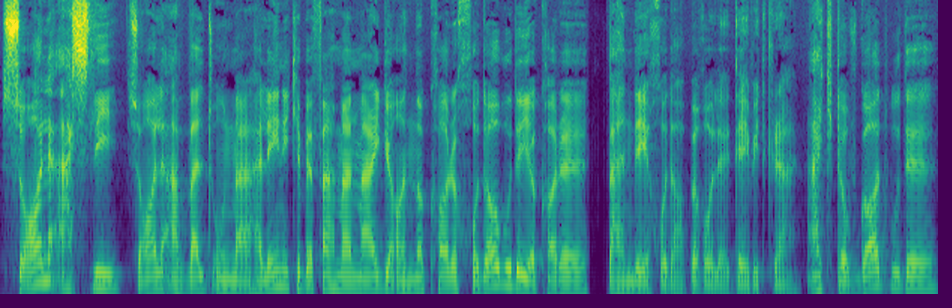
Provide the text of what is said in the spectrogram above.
سوال اصلی سوال اول تو اون مرحله اینه که بفهمن مرگ آنا کار خدا بوده یا کار بنده خدا به قول دیوید گرن؟ act of God بوده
